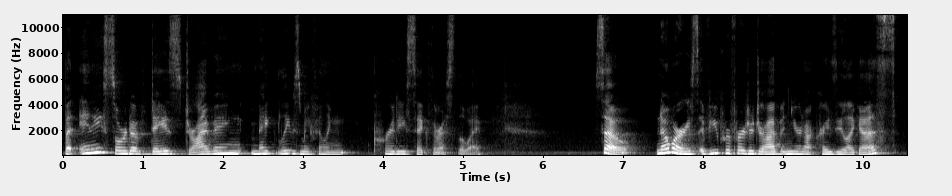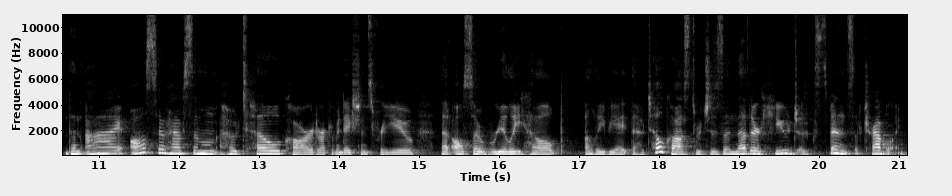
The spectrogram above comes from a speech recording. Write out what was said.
But any sort of day's driving make, leaves me feeling pretty sick the rest of the way. So, no worries. If you prefer to drive and you're not crazy like us, then I also have some hotel card recommendations for you that also really help alleviate the hotel cost, which is another huge expense of traveling.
